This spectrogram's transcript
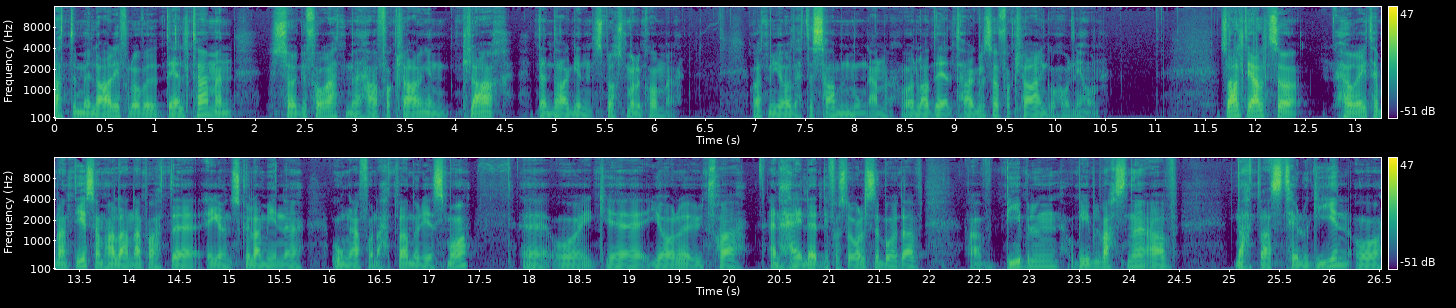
At vi lar de få lov å delta, men sørger for at vi har forklaringen klar den dagen spørsmålet kommer. Og at vi gjør dette sammen med ungene, og lar deltakelse og forklaring gå hånd i hånd. Så alt i alt så hører jeg til blant de som har landa på at eh, jeg ønsker å la mine unger få nattverd når de er små. Eh, og jeg eh, gjør det ut fra en helhetlig forståelse både av, av Bibelen og bibelversene, av nattverdsteologien og,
